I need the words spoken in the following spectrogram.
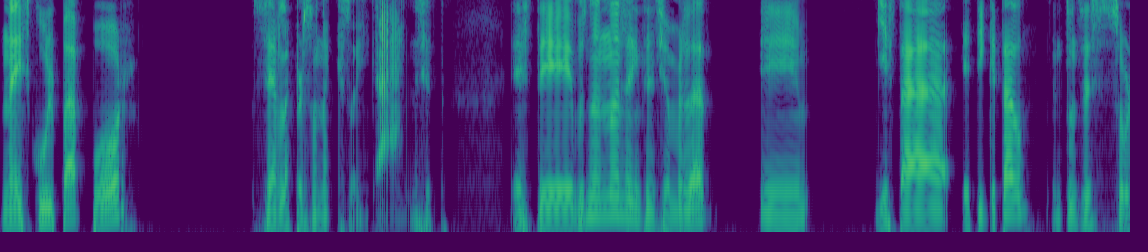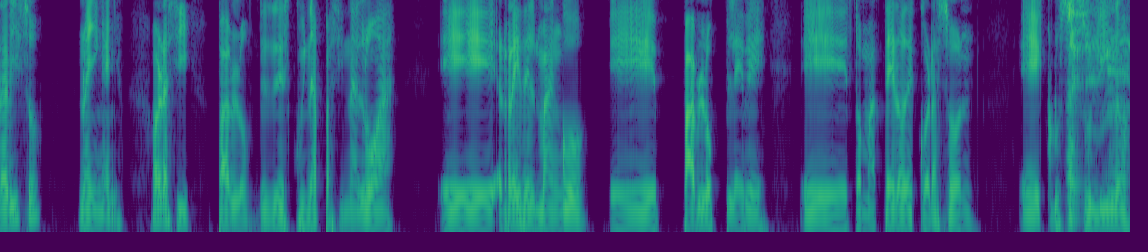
Una disculpa por ser la persona que soy. Ah, no es cierto. Este, pues no, no es la intención, ¿verdad? Eh, y está etiquetado. Entonces, sobre aviso, no hay engaño. Ahora sí, Pablo, desde Escuinapa, Sinaloa, eh, Rey del Mango, eh, Pablo Plebe, Tomatero de Corazón, Cruz Azulino.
